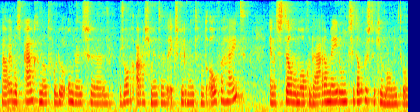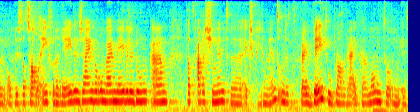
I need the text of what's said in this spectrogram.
Nou, we hebben ons aangemeld voor de onderwijszorgarrangementen en de experimenten van de overheid. En stel we mogen daaraan meedoen, zit ook een stukje monitoring op. Dus dat zal een van de redenen zijn waarom wij mee willen doen aan dat arrangement-experiment. Omdat wij weten hoe belangrijk monitoring is.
